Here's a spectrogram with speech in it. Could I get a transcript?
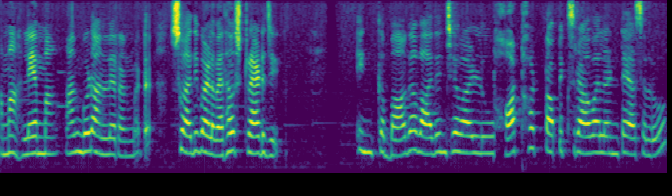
అమ్మా లేమ్మా అని కూడా అనలేరు అనమాట సో అది వాళ్ళ వెధవ స్ట్రాటజీ ఇంకా బాగా వాదించే వాళ్ళు హాట్ హాట్ టాపిక్స్ రావాలంటే అసలు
